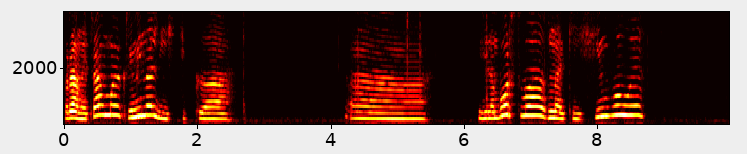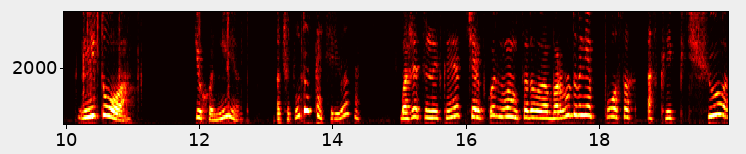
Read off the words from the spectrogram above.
Раны и травмы. Криминалистика. А, единоборство. Знаки и символы. Не то. Тихо, нет. А что тут искать, серьезно? Божественный сканет, череп кожи, лом, садовое оборудование, посох, асклепчо.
